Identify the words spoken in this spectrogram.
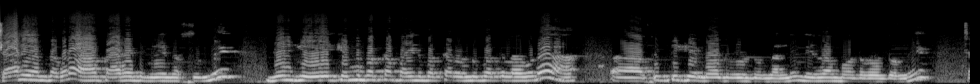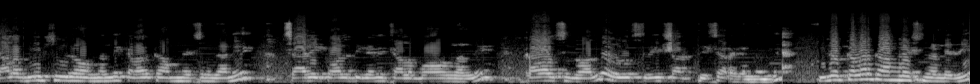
శారీ అంతా కూడా ప్యారెట్ గ్రీన్ వస్తుంది. దీనికి కింద పక్క పైన పక్క రెండు పక్కల కూడా ఫిఫ్టీ కే బార్డర్ ఉంటుందండి. నిజాం బార్డర్ ఉంటుంది. చాలా బ్యూటిఫుల్గా ఉందండి. కలర్ కాంబినేషన్ కానీ శారీ క్వాలిటీ కానీ చాలా బాగుందండి. కావాల్సిన వాళ్ళు స్క్రీన్ షాట్ తీసి అడగండి అండి. ఇది కలర్ కాంబినేషన్ అండి ఇది.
